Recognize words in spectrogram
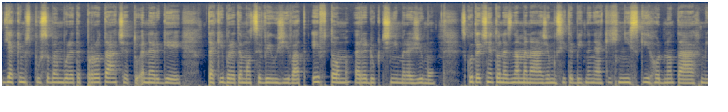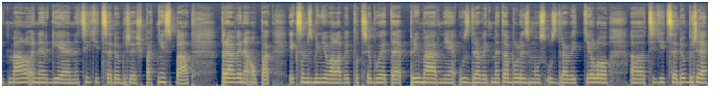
jakým způsobem budete protáčet tu energii, tak ji budete moci využívat i v tom redukčním režimu. Skutečně to neznamená, že musíte být na nějakých nízkých hodnotách, mít málo energie, necítit se dobře, špatně spát. Právě naopak, jak jsem zmiňovala, vy potřebujete primárně uzdravit metabolismus, uzdravit tělo, eh, cítit se dobře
